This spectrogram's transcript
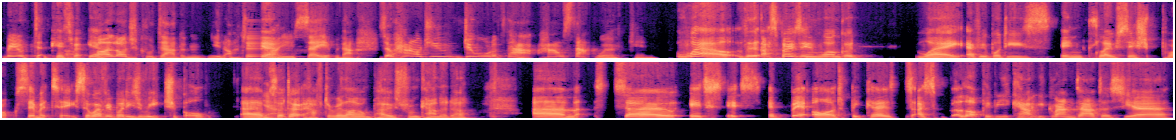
Real kids, well, yeah. biological dad, and you know, I don't know how you say it without. So, how do you do all of that? How's that working? Well, the, I suppose in one good way, everybody's in close-ish proximity, so everybody's reachable. Um, So I don't have to rely on post from Canada. Um, so it's it's a bit odd because I, a lot of people you count your granddad as your,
